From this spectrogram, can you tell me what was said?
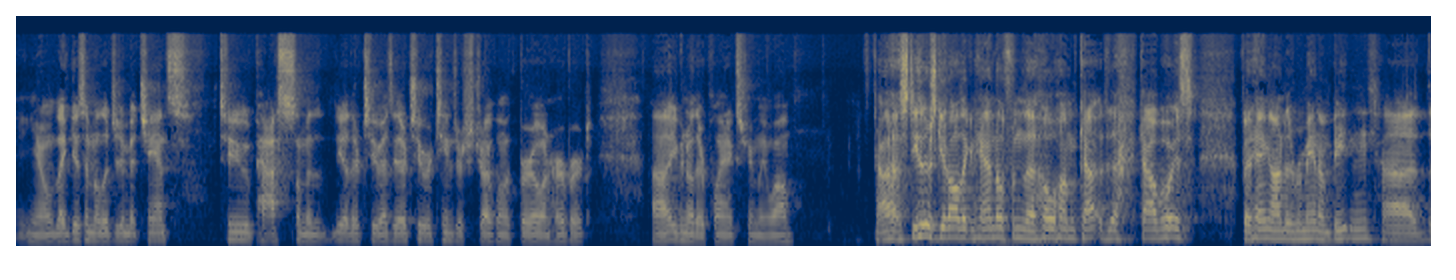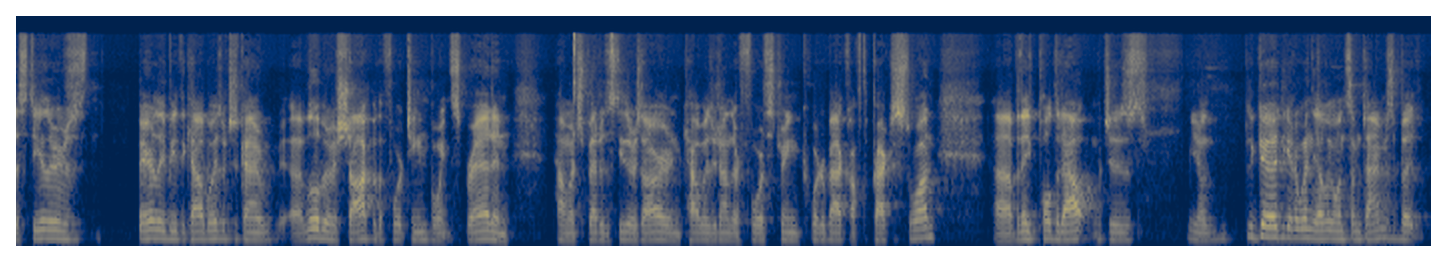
you know that gives him a legitimate chance to pass some of the other two, as the other two teams are struggling with Burrow and Herbert, uh, even though they're playing extremely well. Uh, Steelers get all they can handle from the ho hum cow- Cowboys, but hang on to remain unbeaten. Uh, the Steelers barely beat the Cowboys, which is kind of a little bit of a shock with a 14 point spread and how much better the Steelers are, and Cowboys are down their fourth string quarterback off the practice squad. Uh, but they pulled it out, which is you know good. You got to win the ugly one sometimes, but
